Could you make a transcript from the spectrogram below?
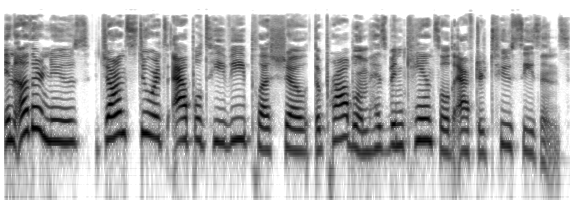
In other news, Jon Stewart's Apple TV Plus show The Problem has been canceled after two seasons.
